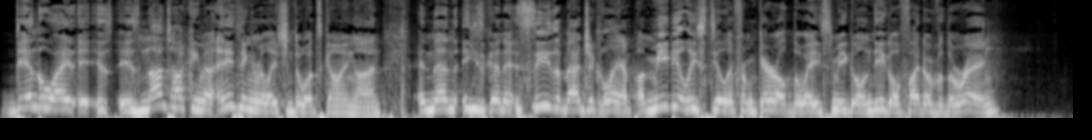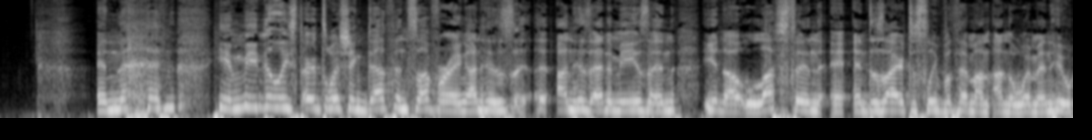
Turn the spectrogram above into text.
Dandelion is is not talking about anything in relation to what's going on, and then he's gonna see the magic lamp, immediately steal it from Geralt the way Smeagol and Deagol fight over the ring. And then he immediately starts wishing death and suffering on his on his enemies, and you know lust and and desire to sleep with him on, on the women who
